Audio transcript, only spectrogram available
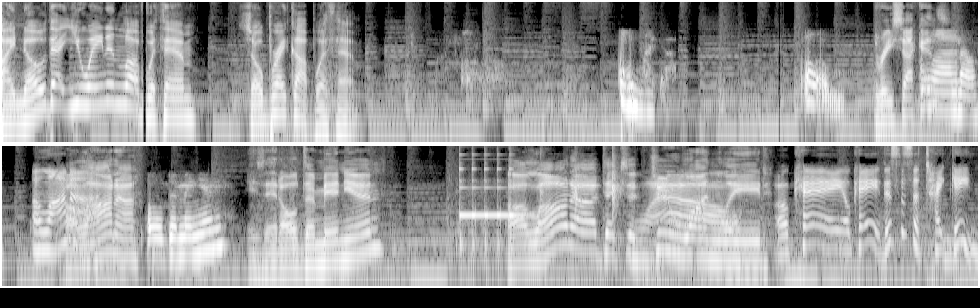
I know that you ain't in love with him, so break up with him. Oh my God. Um, Three seconds. Alana. Alana. Alana. Old Dominion? Is it Old Dominion? Alana takes a 2 1 lead. Okay, okay. This is a tight game.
